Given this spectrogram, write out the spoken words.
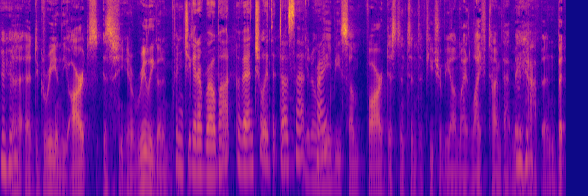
uh, a degree in the arts is you know really going to Couldn't you get a robot eventually that does that? you know, right? maybe some far distant in the future beyond my lifetime that may happen. But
